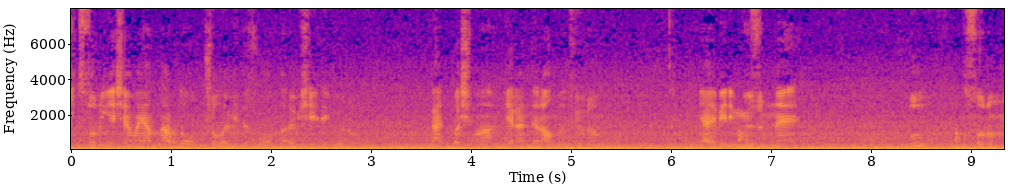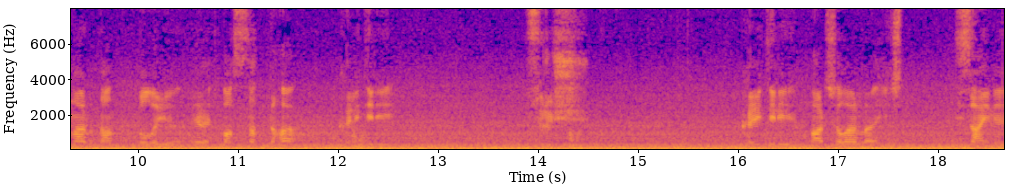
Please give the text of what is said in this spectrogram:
Hiç sorun yaşamayanlar da olmuş olabilir. Onlara bir şey demiyorum. Ben başıma gelenleri anlatıyorum. Yani benim gözümle bu sorunlardan dolayı evet Passat daha kaliteli sürüş kaliteli parçalarla iç dizaynı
